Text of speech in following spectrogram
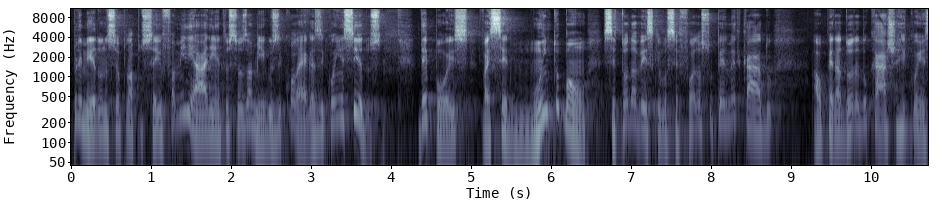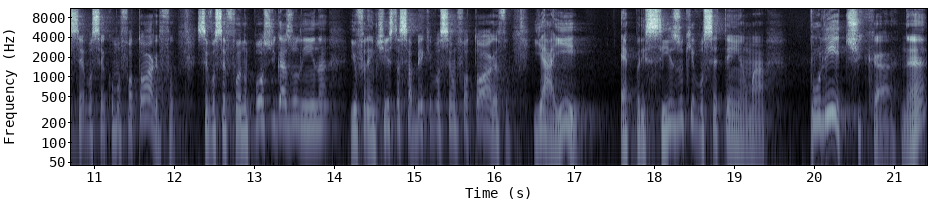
primeiro no seu próprio seio familiar e entre os seus amigos e colegas e conhecidos. Depois, vai ser muito bom se toda vez que você for ao supermercado, a operadora do caixa reconhecer você como fotógrafo. Se você for no posto de gasolina e o frentista saber que você é um fotógrafo. E aí, é preciso que você tenha uma política né,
